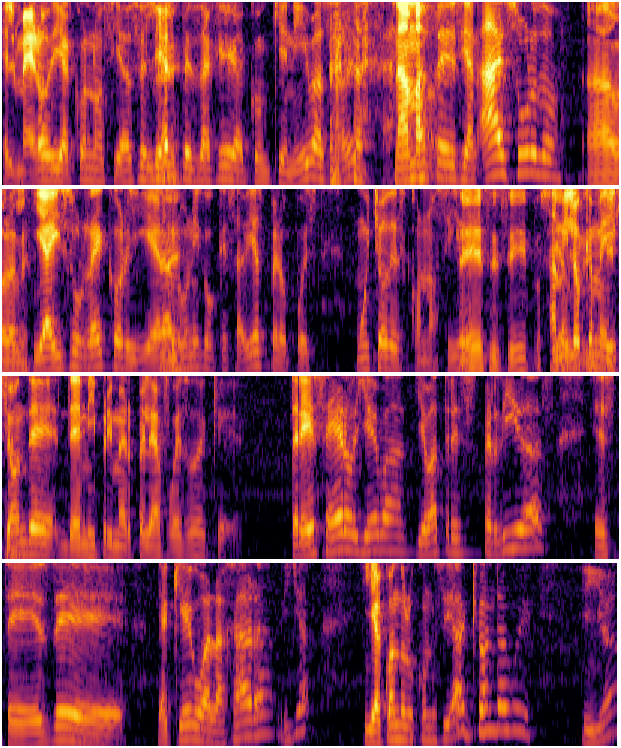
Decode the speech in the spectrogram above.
El mero día conocías el día Sí. del pesaje con quien ibas, ¿sabes? Nada más te decían, ah, es zurdo. Ah, órale. Y ahí su récord y era Sí. lo único que sabías, pero pues mucho desconocido. Sí, sí, sí. Pues sí, a mí lo que me dijeron de, de mi primer pelea fue eso de que 3-0 lleva, lleva tres perdidas, este, es de, de aquí de Guadalajara y ya. Y ya cuando lo conocí, ah, ¿qué onda, güey? Y ya,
